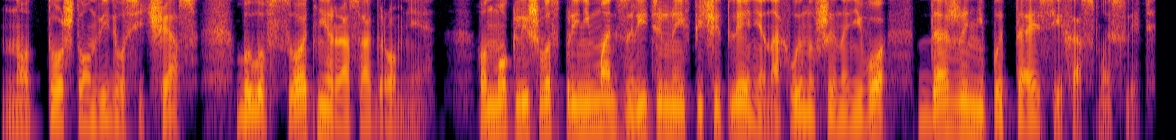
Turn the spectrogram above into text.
Но то, что он видел сейчас, было в сотни раз огромнее. Он мог лишь воспринимать зрительные впечатления, нахлынувшие на него, даже не пытаясь их осмыслить.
